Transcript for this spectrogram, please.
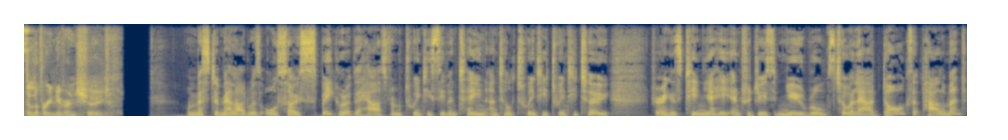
delivery never ensued. Well, Mr Mallard was also Speaker of the House from 2017 until 2022. During his tenure, he introduced new rules to allow dogs at Parliament,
